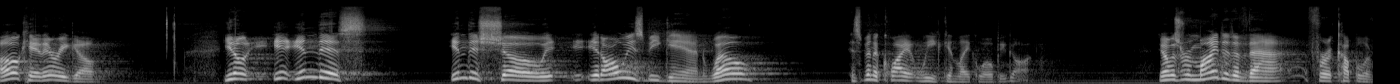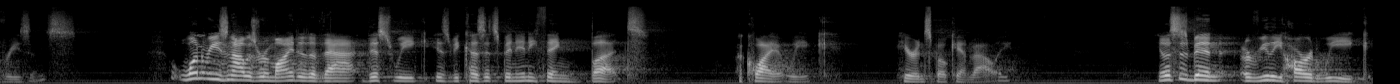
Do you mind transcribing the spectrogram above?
okay, there we go. You know, in, in this, in this show, it, it always began, well, it's been a quiet week in Lake Wobegon. You know, I was reminded of that for a couple of reasons. One reason I was reminded of that this week is because it's been anything but a quiet week here in Spokane Valley. You know, this has been a really hard week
